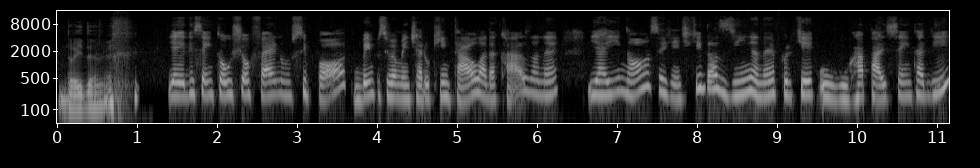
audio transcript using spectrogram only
Doida, né? E aí ele sentou o chofer num cipó, bem possivelmente era o quintal lá da casa, né? E aí, nossa, gente, que dozinha, né? Porque o rapaz senta ali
